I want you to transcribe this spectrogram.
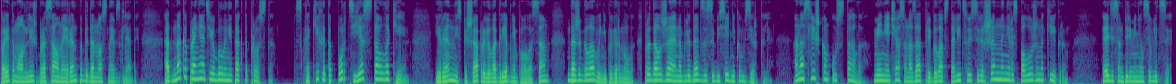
Поэтому он лишь бросал на Ирен победоносные взгляды. Однако пронять ее было не так-то просто. С каких это пор Тьес стал лакеем? Ирен не спеша провела гребнем по волосам, даже головы не повернула, продолжая наблюдать за собеседником в зеркале. Она слишком устала. Менее часа назад прибыла в столицу и совершенно не расположена к играм. Эдисон переменился в лице.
